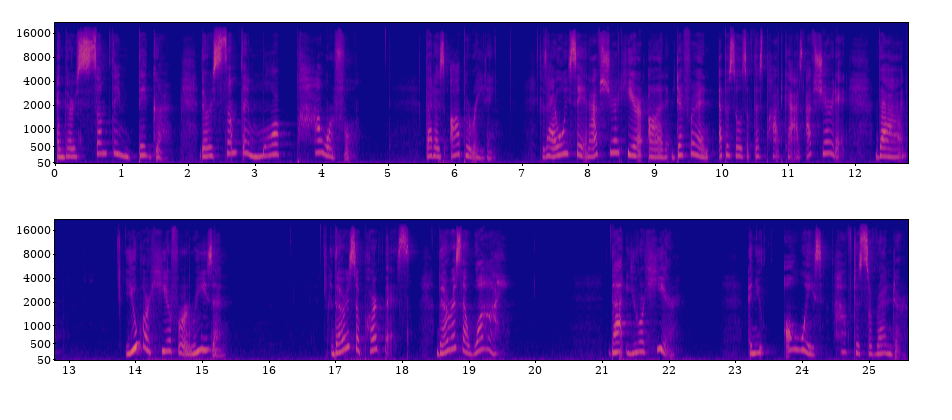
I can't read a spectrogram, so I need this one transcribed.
And there's something bigger, there is something more powerful that is operating. Because I always say, and I've shared here on different episodes of this podcast, I've shared it that you are here for a reason. There is a purpose, there is a why that you're here. And you always have to surrender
